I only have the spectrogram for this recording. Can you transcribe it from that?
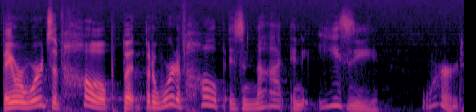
They were words of hope, but, but a word of hope is not an easy word.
